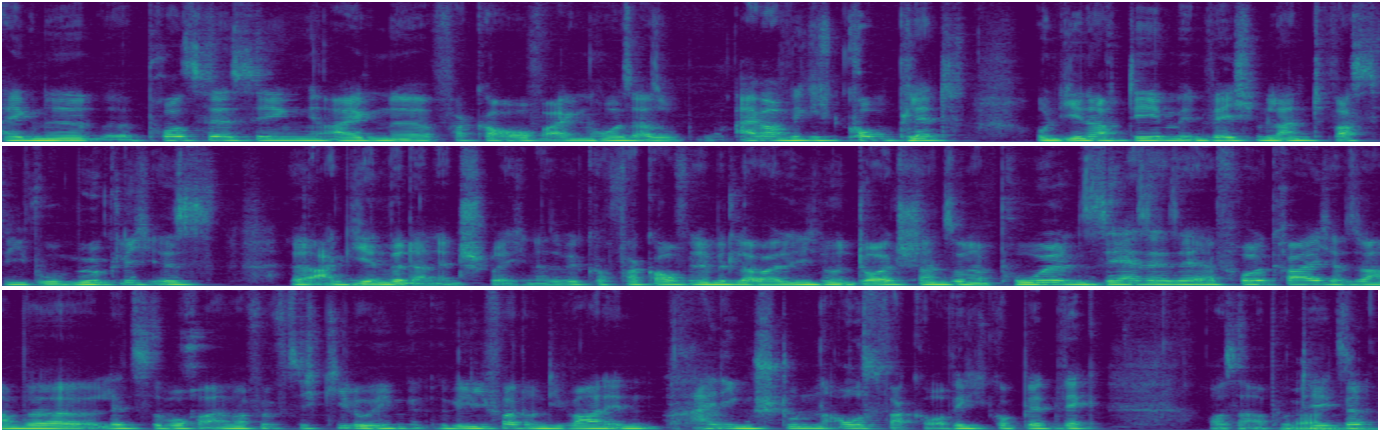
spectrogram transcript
eigene äh, Processing, eigene Verkauf, eigene Holz, also einfach wirklich komplett. Und je nachdem, in welchem Land was wie wo möglich ist, äh, agieren wir dann entsprechend. Also wir verkaufen ja mittlerweile nicht nur in Deutschland, sondern Polen sehr, sehr, sehr erfolgreich. Also haben wir letzte Woche einmal 50 Kilo hingeliefert und die waren in einigen Stunden ausverkauft, wirklich komplett weg aus der Apotheke.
